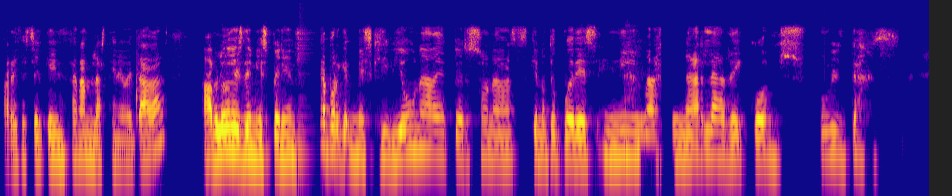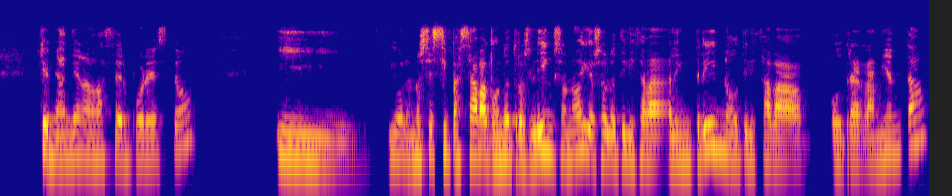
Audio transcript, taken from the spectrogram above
parece ser que Instagram las tiene vetadas. Hablo desde mi experiencia porque me escribió una de personas que no te puedes ni imaginar la de consultas que me han llegado a hacer por esto. Y, y bueno, no sé si pasaba con otros links o no. Yo solo utilizaba Linktree, no utilizaba otra herramienta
